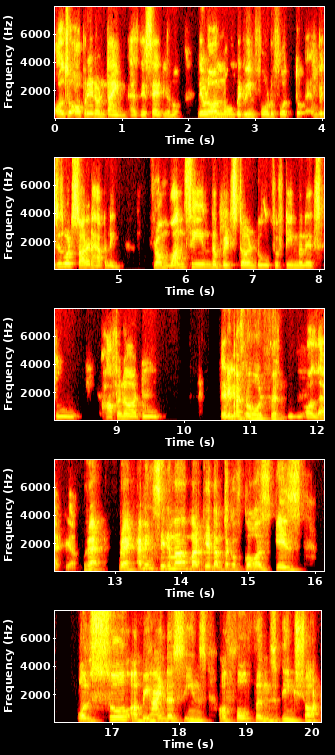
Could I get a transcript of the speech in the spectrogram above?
also operate on time, as they said. You know, they would all Hmm. know between four to four, to, which is what started happening. From one scene, the bits turned to 15 minutes to half an hour to Pretty much the whole film. All that, yeah. Right, right. I mean, cinema, Marte Dam Tak, of course, is also a behind the scenes of four films being shot,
